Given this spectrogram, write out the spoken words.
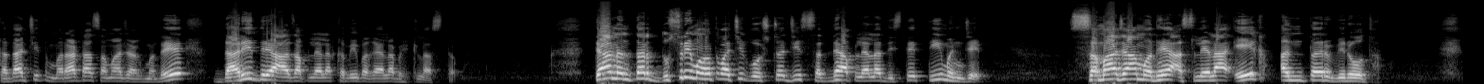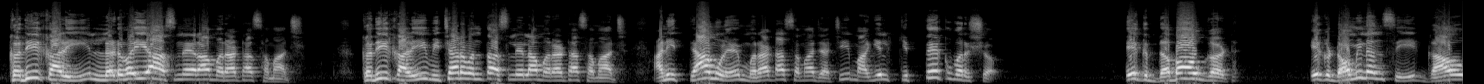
कदाचित मराठा समाजामध्ये दारिद्र्य आज आपल्याला कमी बघायला भेटलं असतं. त्यानंतर दुसरी महत्वाची गोष्ट जी सध्या आपल्याला दिसते ती म्हणजे समाजामध्ये असलेला एक अंतर्विरोध. कधी काळी लढवय्या असणारा मराठा समाज कधी काळी विचारवंत असलेला मराठा समाज आणि त्यामुळे मराठा समाजाची मागील कित्येक वर्ष एक दबाव गट एक डॉमिनन्सी गाव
